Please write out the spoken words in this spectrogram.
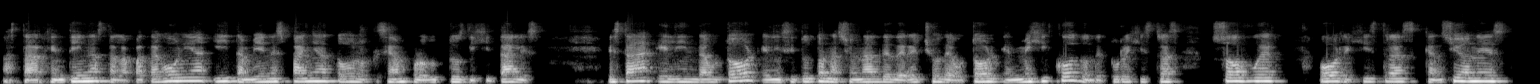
hasta Argentina, hasta la Patagonia y también España, todo lo que sean productos digitales. Está el INDAUTOR, el Instituto Nacional de Derecho de Autor en México, donde tú registras software o registras canciones,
